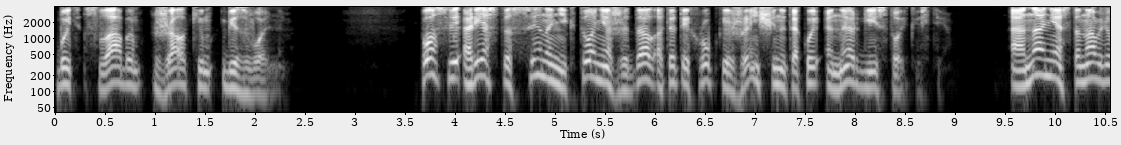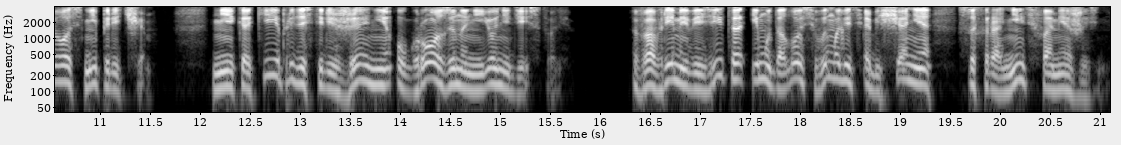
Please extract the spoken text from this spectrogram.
быть слабым, жалким, безвольным. После ареста сына никто не ожидал от этой хрупкой женщины такой энергии и стойкости. Она не останавливалась ни перед чем никакие предостережения, угрозы на нее не действовали. Во время визита им удалось вымолить обещание сохранить Фоме жизнь.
